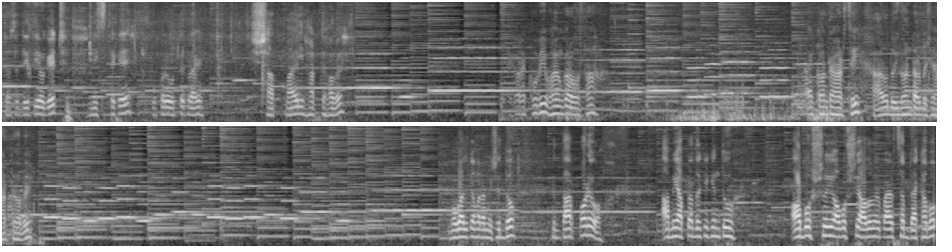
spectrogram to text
এটা হচ্ছে দ্বিতীয় গেট। নিচ থেকে উপরে উঠতে প্রায় সাত মাইল হাঁটতে হবে। এবারে খুবই ভয়ঙ্কর অবস্থা। এক ঘণ্টা হাঁটছি আরও দুই ঘণ্টার বেশি হাঁটতে হবে। মোবাইল ক্যামেরা নিষিদ্ধ। কিন্তু তারপরেও আমি আপনাদেরকে কিন্তু অবশ্যই অবশ্যই আদমের পায়ের ছাপ দেখাবো।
